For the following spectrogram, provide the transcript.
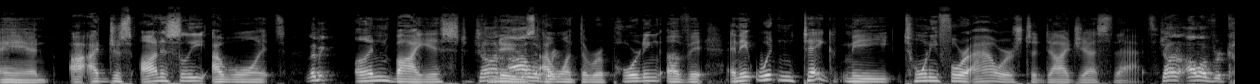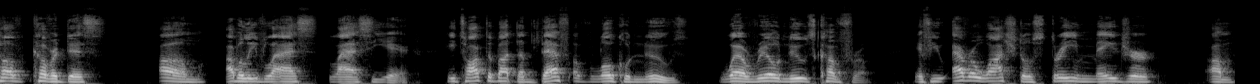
And I, I just honestly, I want Let me unbiased John news. Oliver- I want the reporting of it. And it wouldn't take me 24 hours to digest that. John Oliver cov- covered this, um, I believe last last year. He talked about the death of local news, where real news come from. If you ever watch those three major um,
